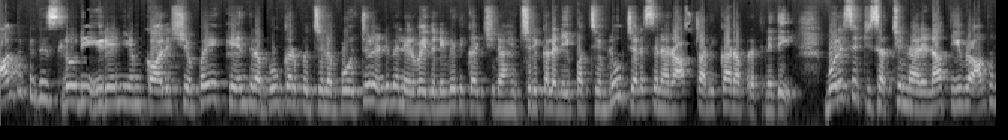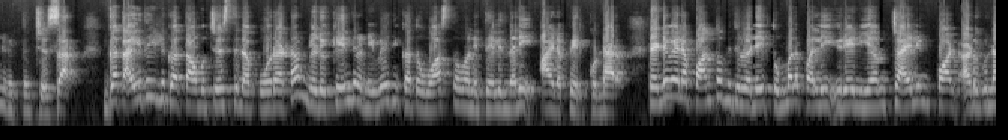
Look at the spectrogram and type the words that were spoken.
ఆంధ్రప్రదేశ్లోని యురేనియం కాలుష్యంపై కేంద్ర భూగర్భ జల బోర్డు రెండు వేల ఇరవై ఐదు నివేదిక ఇచ్చిన హెచ్చరికల నేపథ్యంలో జనసేన రాష్ట్ర అధికార ప్రతినిధి బొలిశెట్టి సత్యనారాయణ తీవ్ర ఆందోళన వ్యక్తం చేశారు. గత ఐదేళ్ళుగా తాము చేస్తున్న పోరాటం నేడు కేంద్ర నివేదికతో వాస్తవాన్ని తేలిందని ఆయన పేర్కొన్నారు. రెండు వేల పంతొమ్మిదిలోనే తుమ్మలపల్లి యురేనియం టైలింగ్ పాండ్ అడుగున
